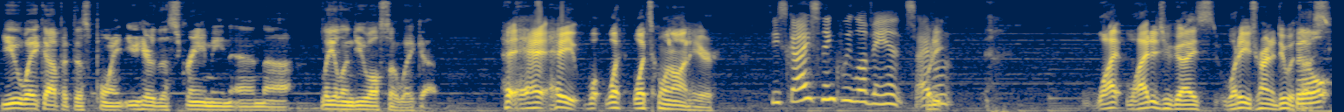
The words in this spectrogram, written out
You wake up at this point. You hear the screaming, and uh, Leland, you also wake up. Hey, hey, hey! What, what, what's going on here? These guys think we love ants. I What do you- don't. Why, why did you guys? What are you trying to do with Bill, us?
